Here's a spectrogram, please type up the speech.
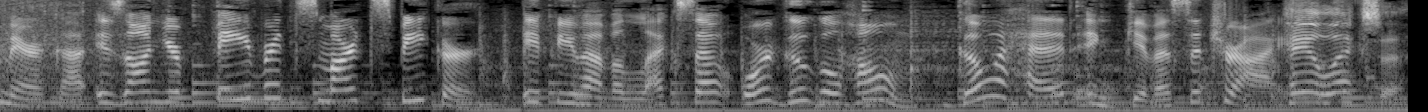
America is on your favorite smart speaker. If you have Alexa or Google Home, go ahead and give us a try. Hey, Alexa,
